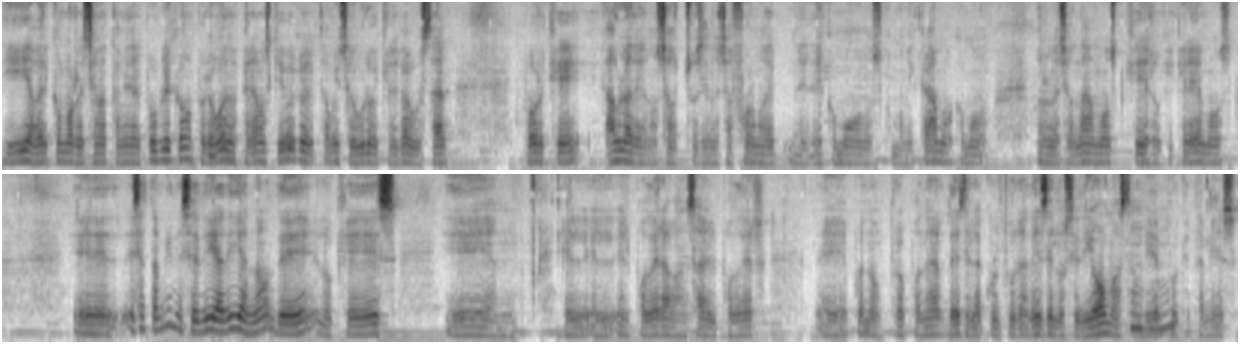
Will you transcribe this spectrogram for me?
y a ver cómo reacciona también el público, pero bueno, esperamos que yo estoy muy seguro de que les va a gustar porque habla de nosotros, de nuestra forma de, cómo nos comunicamos, cómo nos relacionamos, qué es lo que queremos. Eh, ese también, ese día a día, ¿no? De lo que es eh, el, poder avanzar, el poder, eh, bueno, proponer desde la cultura, desde los idiomas también, porque también es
